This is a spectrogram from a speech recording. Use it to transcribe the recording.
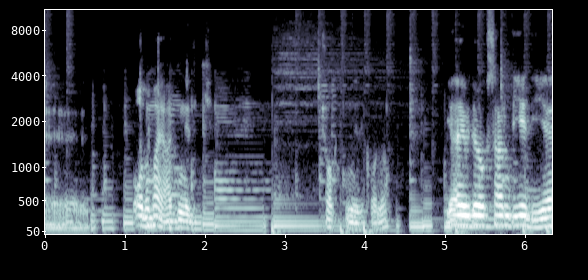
E, onu bayağı dinledik. Çok dinledik onu. Ya evde yoksan diye diye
